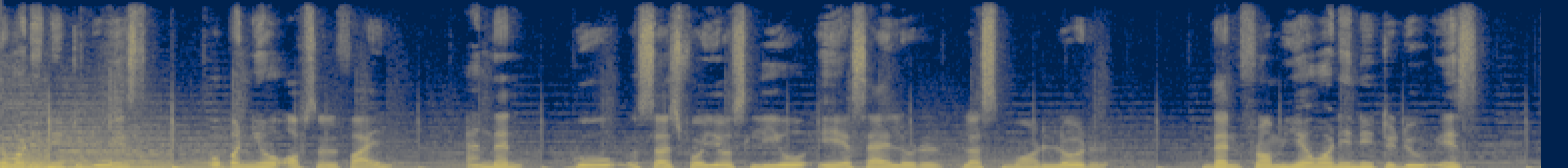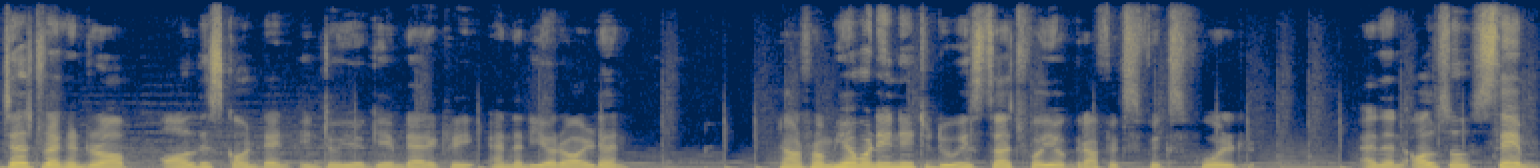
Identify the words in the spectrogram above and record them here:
Here what you need to do is open your optional file and then go search for your Leo ASI loader plus mod loader. Then from here what you need to do is just drag and drop all this content into your game directory and then you're all done. Now from here what you need to do is search for your graphics fix folder and then also same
